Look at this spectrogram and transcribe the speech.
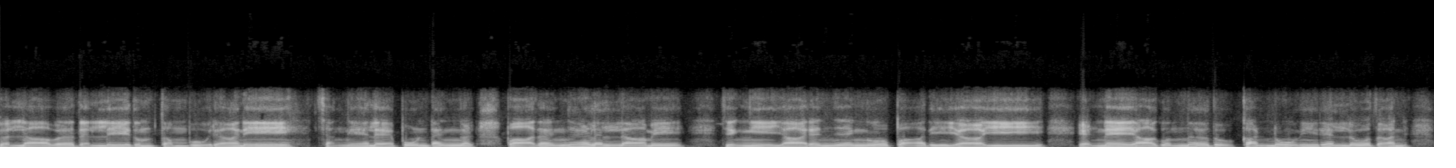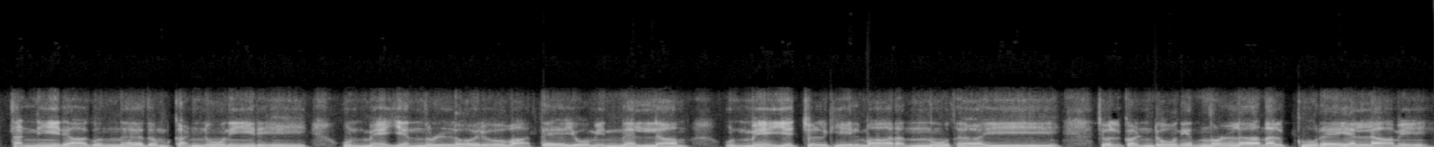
ചൊല്ലാവതല്ലേതും തമ്പുരാനേ. ചങ്ങല പൂണ്ടങ്ങൾ പാദങ്ങളെല്ലാമേ ചെങ്ങിയാരഞ്ഞെങ്ങോ പാതിയായി. എണ്ണയാകുന്നതു കണ്ണുനീരല്ലോ താൻ തണ്ണീരാകുന്നതും കണ്ണുനീരേ. ഉണ്മയെന്നുള്ളൊരു വാർത്തയും ഇന്നെല്ലാം ഉണ്മയെ ചൊൽകിയിൽ മാറന്നു തായി. ചൊൽക്കൊണ്ടു നിന്നുള്ള നൽക്കുറയെല്ലാമേ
